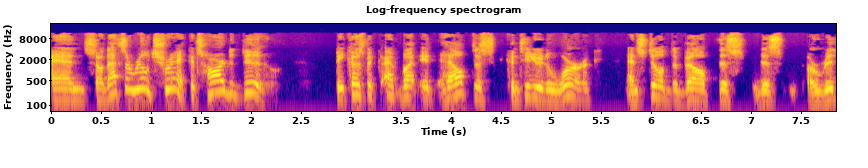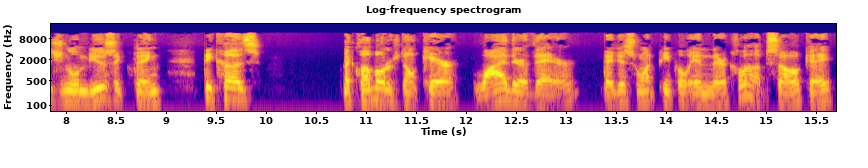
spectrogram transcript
And so that's a real trick. It's hard to do because the, but it helped us continue to work and still develop this, this original music thing because the club owners don't care why they're there. They just want people in their club. So, okay,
